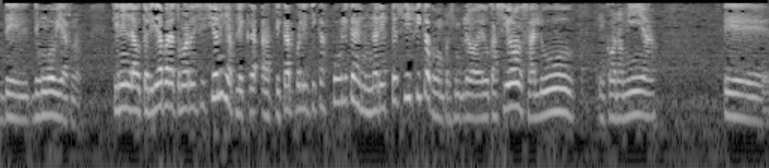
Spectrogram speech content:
de, un gobierno. Tienen la autoridad para tomar decisiones y aplicar políticas públicas en un área específica, como por ejemplo educación, salud, economía. Eh,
